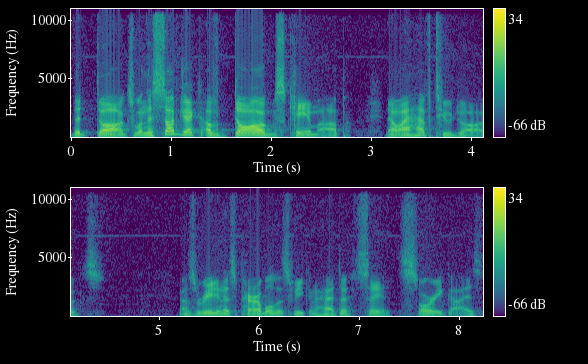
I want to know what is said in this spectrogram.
the dogs. When the subject of dogs came up, now I have two dogs. I was reading this parable this week and I had to say, sorry, guys.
